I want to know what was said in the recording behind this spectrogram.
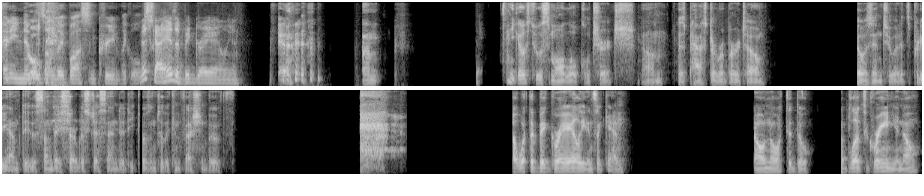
And he nibbles on the Boston cream like a little This guy is a big gray alien. yeah. Um, he goes to a small local church. Um, his pastor Roberto goes into it. It's pretty empty. The Sunday service just ended. He goes into the confession booth. Uh, with the big gray aliens again. Don't know what to do. The blood's green, you know.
